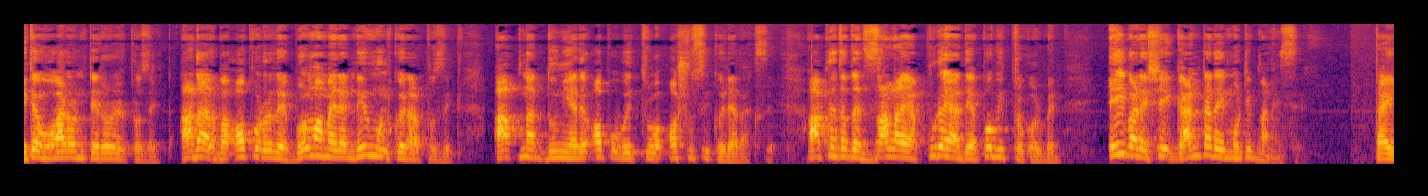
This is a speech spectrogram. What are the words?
এটা ওয়ার অন টেরোরের প্রজেক্ট আদার বা অপরের বোমা মেরা নির্মূল করার প্রজেক্ট আপনার দুনিয়ারে অপবিত্র, অসুচি করে রাখছে। আপনি তাদের জ্বালায়া পুরাইয়া দিয়ে পবিত্র করবেন। এইবারে সেই গানটার এই মোটিভ বানাইছে। তাই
